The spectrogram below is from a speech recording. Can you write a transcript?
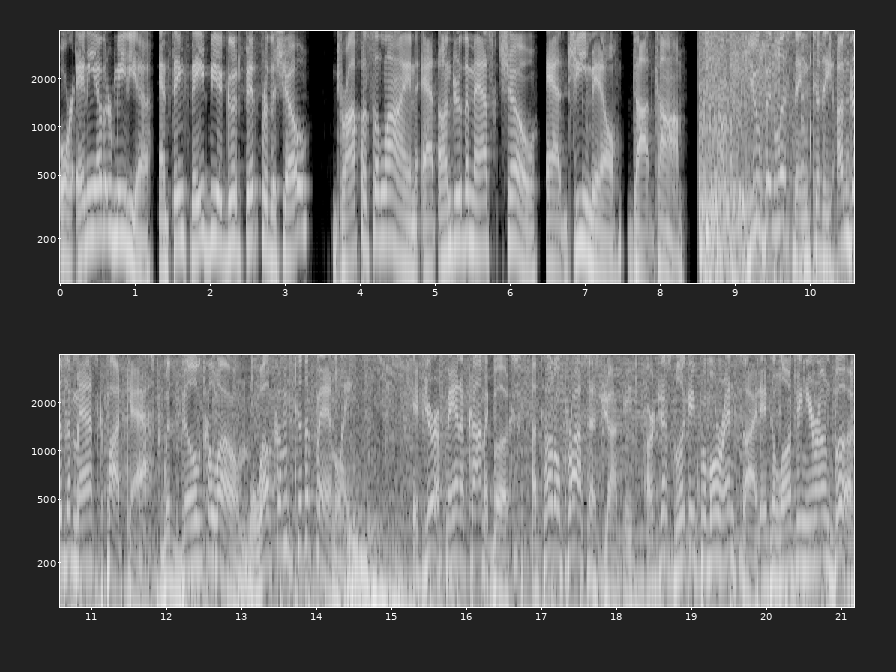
or any other media and think they'd be a good fit for the show, drop us a line at underthemaskshow at gmail.com. You've been listening to the Under the Mask podcast with Bill Colomb. Welcome to the family. If you're a fan of comic books, a total process junkie, or just looking for more insight into launching your own book,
